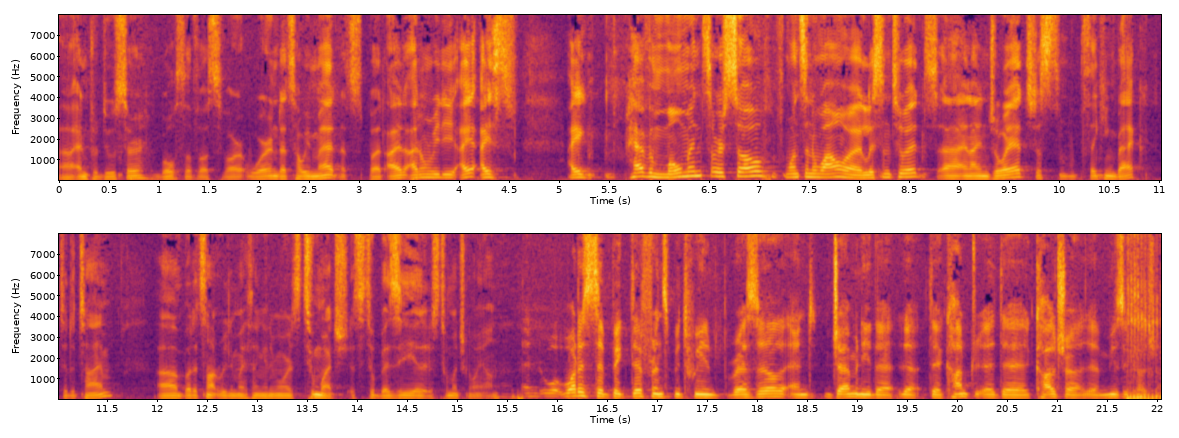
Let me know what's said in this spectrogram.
uh, and producer. Both of us were, were, and that's how we met. That's, but I, I don't really. I, I, I have a moment or so once in a while where I listen to it uh, and I enjoy it, just thinking back to the time. Uh, but it's not really my thing anymore. It's too much. It's too busy. There's too much going on. And what is the big difference between Brazil and Germany? The the, the country, uh, the culture, the music culture.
